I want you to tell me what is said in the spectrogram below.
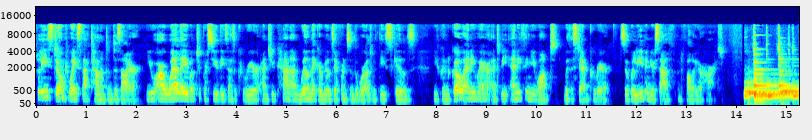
please don't waste that talent and desire you are well able to pursue these as a career and you can and will make a real difference in the world with these skills you can go anywhere and be anything you want with a STEM career. So believe in yourself and follow your heart.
